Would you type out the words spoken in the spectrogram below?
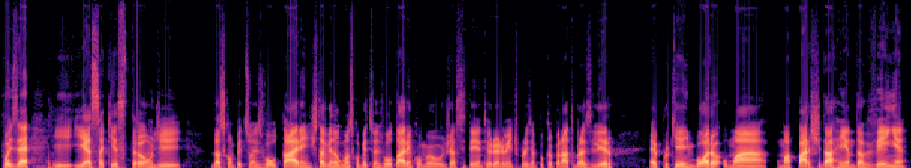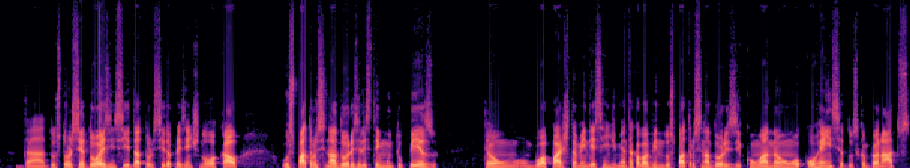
Pois é, e, e essa questão de das competições voltarem, a gente está vendo algumas competições voltarem, como eu já citei anteriormente, por exemplo, o Campeonato Brasileiro, é porque embora uma, uma parte da renda venha da, dos torcedores em si, da torcida presente no local, os patrocinadores eles têm muito peso. Então, boa parte também desse rendimento acaba vindo dos patrocinadores. E com a não ocorrência dos campeonatos,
